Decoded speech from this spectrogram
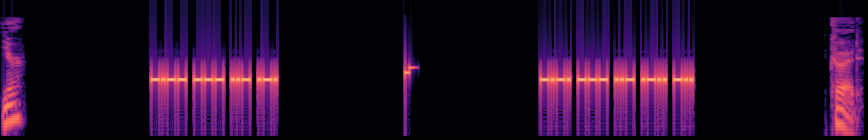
Year? Could.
